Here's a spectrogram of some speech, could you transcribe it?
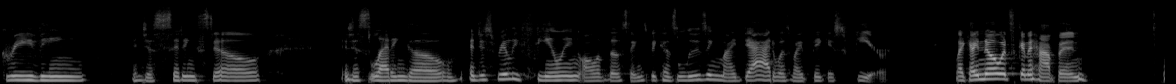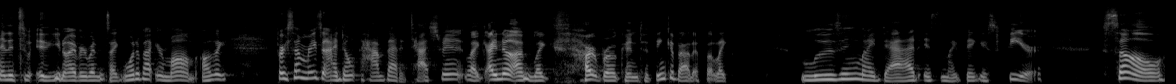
grieving and just sitting still and just letting go and just really feeling all of those things because losing my dad was my biggest fear. Like I know it's going to happen. And it's eh, you know everyone's like what about your mom? I was like for some reason I don't have that attachment. Like I know I'm like heartbroken to think about it, but like losing my dad is my biggest fear. So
